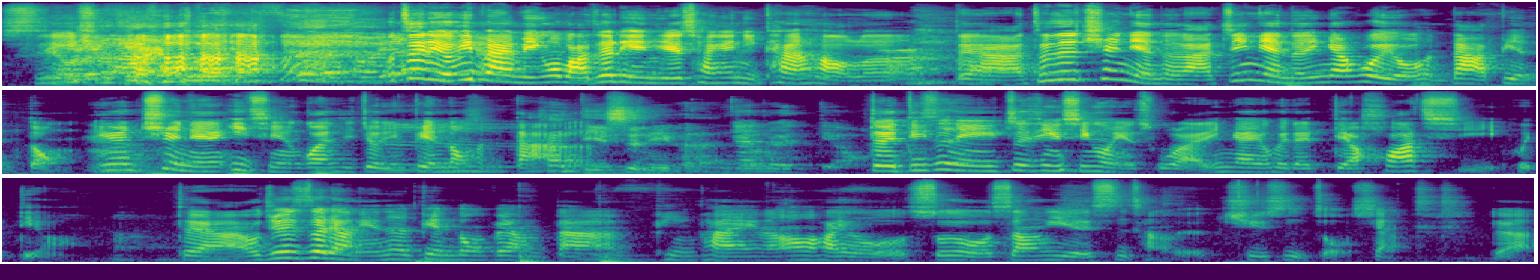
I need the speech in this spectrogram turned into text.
十一名，我这里有一百名，我把这链接传给你看好了。对啊，这是去年的啦，今年的应该会有很大变动，因为去年疫情的关系就已经变动很大了。像迪士尼可能应该会掉。对，迪士尼最近新闻也出来，应该也会在掉，花旗也会掉。对啊，我觉得这两年真的变动非常大，品牌，然后还有所有商业市场的趋势走向。对啊。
